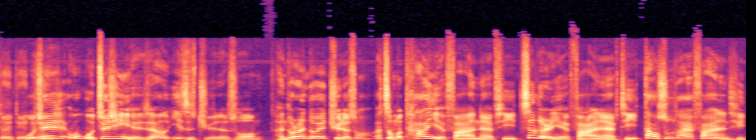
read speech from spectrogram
对对，我觉对得我我最近也就一直觉得说，很多人都会觉得说，啊，怎么他也发 NFT，这个人也发 NFT，到处都在发 NFT。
